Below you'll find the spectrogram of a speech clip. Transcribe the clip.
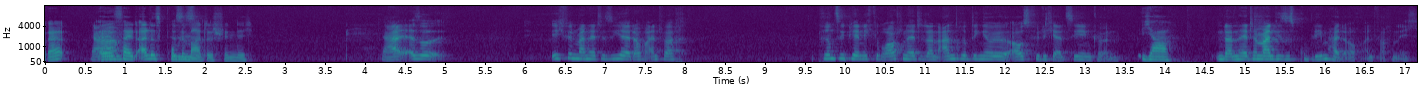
Ja, ja das ist halt alles problematisch, finde ich. Ja, also ich finde, man hätte sie halt auch einfach prinzipiell nicht gebraucht und hätte dann andere Dinge ausführlicher erzählen können. Ja. Und dann hätte man dieses Problem halt auch einfach nicht.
